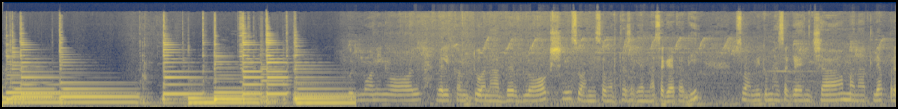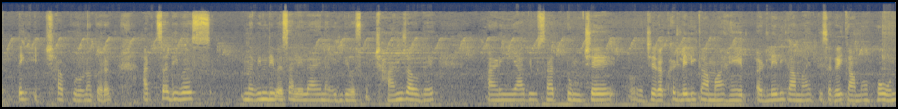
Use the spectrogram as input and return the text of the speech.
Good morning all welcome to another blog Shri Swami Samarth सगळ्यांना सगळ्यात आधी. स्वामी तुम्हा सगळ्यांच्या मनातल्या प्रत्येक इच्छा पूर्ण करत आजचा दिवस नवीन दिवस आलेला आहे. नवीन दिवस खूप छान जाऊ दे. आणि या दिवसात तुमचे जे रखडलेली कामं आहेत अडलेली कामं आहेत ती सगळी कामं होऊन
